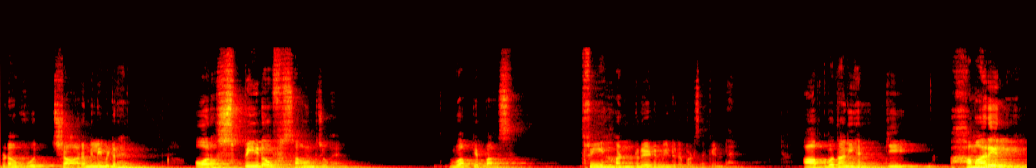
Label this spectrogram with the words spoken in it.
बड़ा वो चार मिलीमीटर है और स्पीड ऑफ़ साउंड जो है, वो आपके पास 300 मीटर पर सेकेंड है। आपको बतानी है कि हमारे लिए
